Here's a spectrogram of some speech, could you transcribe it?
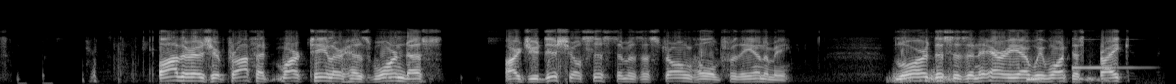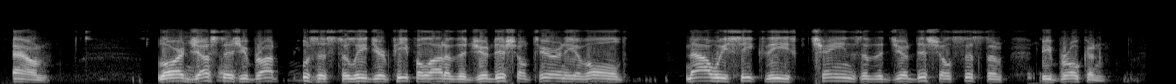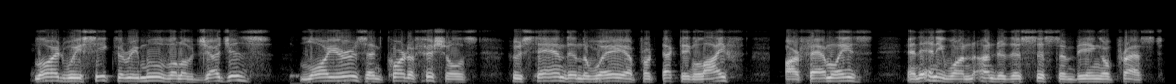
Father, as your prophet Mark Taylor has warned us, our judicial system is a stronghold for the enemy. Lord, this is an area we want to strike down. Lord, just as you brought Moses to lead your people out of the judicial tyranny of old, now we seek these chains of the judicial system be broken. Lord, we seek the removal of judges, lawyers, and court officials who stand in the way of protecting life, our families, and anyone under this system being oppressed.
